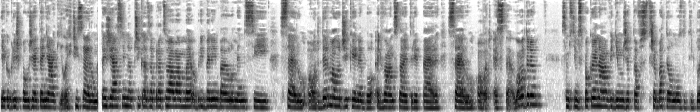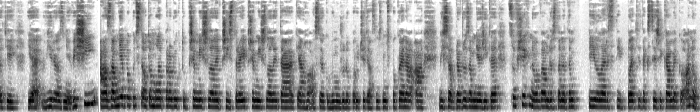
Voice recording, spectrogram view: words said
jako když použijete nějaký lehčí sérum. Takže já s ním například zapracovávám moje oblíbený Biolumin C sérum od Dermalogiky nebo Advanced Night Repair sérum od Estée Lauder jsem s tím spokojená, vidím, že ta vstřebatelnost do té pleti je výrazně vyšší a za mě, pokud jste o tomhle produktu přemýšleli, přístroji přemýšleli, tak já ho asi jakoby můžu doporučit, já jsem s tím spokojená a když se opravdu zaměříte, co všechno vám dostane ten peeler z té pleti, tak si říkám jako ano,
